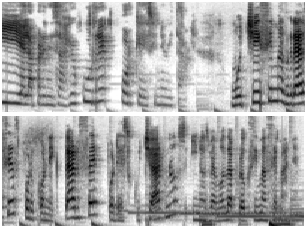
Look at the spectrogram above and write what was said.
y el aprendizaje ocurre porque es inevitable. Muchísimas gracias por conectarse, por escucharnos y nos vemos la próxima semana.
